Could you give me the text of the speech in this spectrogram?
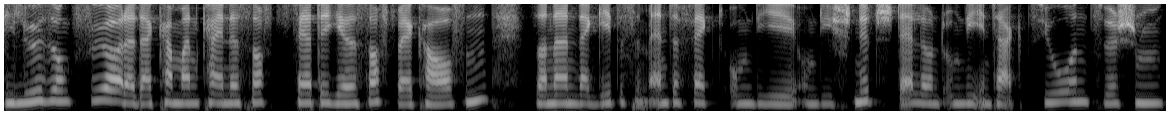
die Lösung für oder da kann man keine soft fertige Software kaufen, sondern da geht es im Endeffekt um die, um die Schnittstelle und um die Interaktion zwischen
